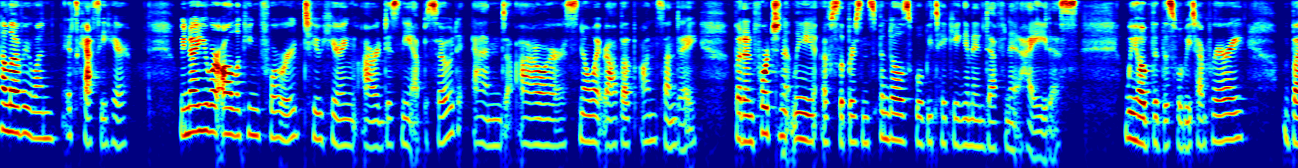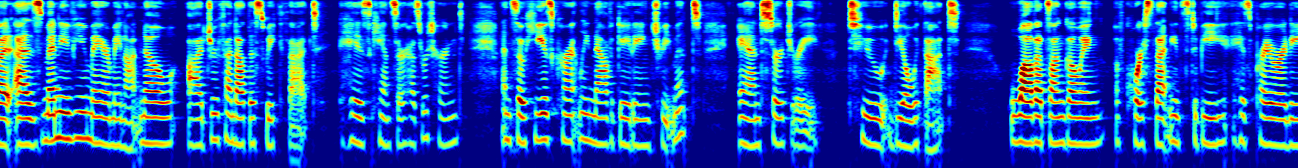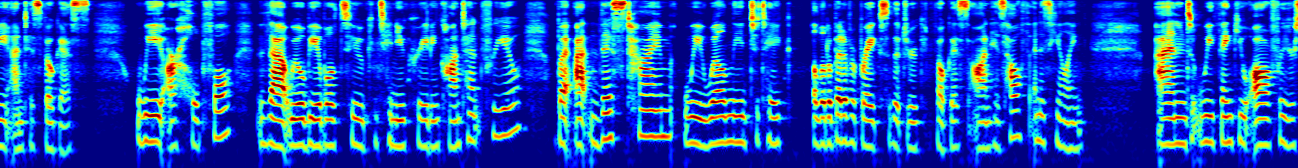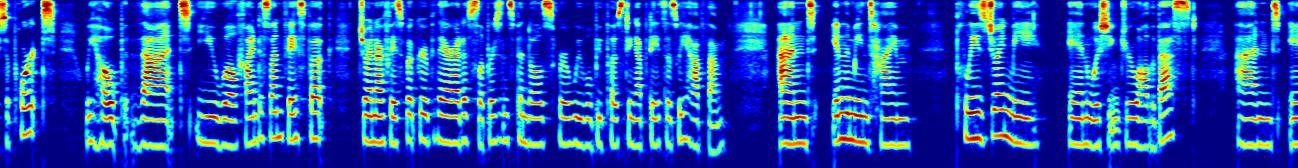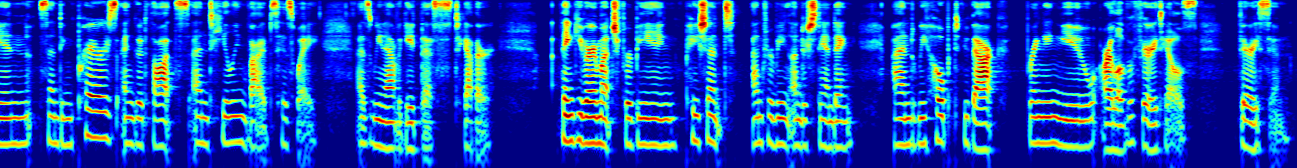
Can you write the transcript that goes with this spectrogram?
Hello, everyone. It's Cassie here. We know you were all looking forward to hearing our Disney episode and our Snow White wrap up on Sunday, but unfortunately, Of Slippers and Spindles we'll be taking an indefinite hiatus. We hope that this will be temporary, but as many of you may or may not know, uh, Drew found out this week that his cancer has returned, and so he is currently navigating treatment and surgery to deal with that while that's ongoing, of course, that needs to be his priority and his focus. We are hopeful that we will be able to continue creating content for you, but at this time, we will need to take a little bit of a break so that Drew can focus on his health and his healing. And we thank you all for your support. We hope that you will find us on Facebook, join our Facebook group there out of Slippers and Spindles, where we will be posting updates as we have them. And in the meantime, please join me in wishing Drew all the best and in sending prayers and good thoughts and healing vibes his way as we navigate this together. Thank you very much for being patient and for being understanding. And we hope to be back bringing you our love of fairy tales very soon.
